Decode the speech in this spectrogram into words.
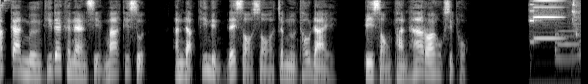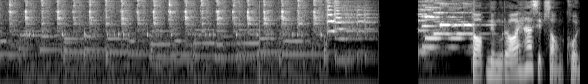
พักการเมืองที่ได้คะแนนเสียงมากที่สุด อันดับที่ 1 ได้สอสอจำนวนเท่าใด ปี 2566ตอบ 152 คน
